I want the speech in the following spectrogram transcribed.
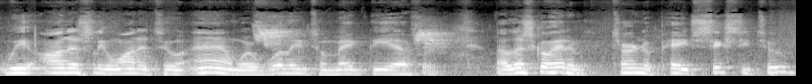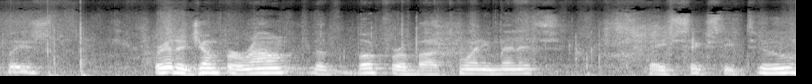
we honestly wanted to and were willing to make the effort. Now let's go ahead and turn to page 62, please. We're going to jump around the book for about 20 minutes, page 62,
